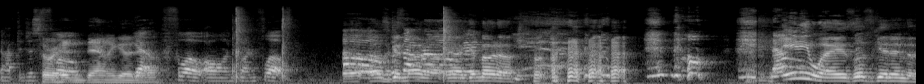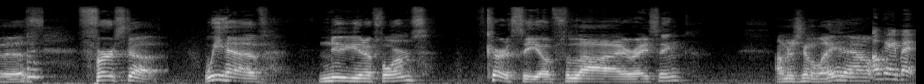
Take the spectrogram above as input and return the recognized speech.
You have to just So we're flow. heading down and go Yeah, down. flow all into one flow. Oh, that was a good moto. Yeah, good moto. no. No. Anyways, let's get into this. First up, we have new uniforms, courtesy of Fly Racing. I'm just gonna lay it out. Okay, but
